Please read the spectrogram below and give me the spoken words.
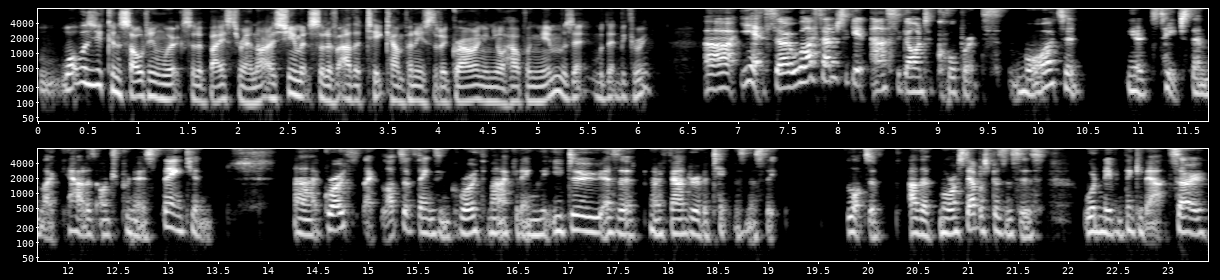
what was your consulting work sort of based around? I assume it's sort of other tech companies that are growing and you're helping them. Is that would that be correct? Uh, yeah. So well I started to get asked to go into corporates more to you know to teach them like how does entrepreneurs think and uh, growth, like lots of things in growth marketing that you do as a kind of founder of a tech business that lots of other more established businesses wouldn't even think about. So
